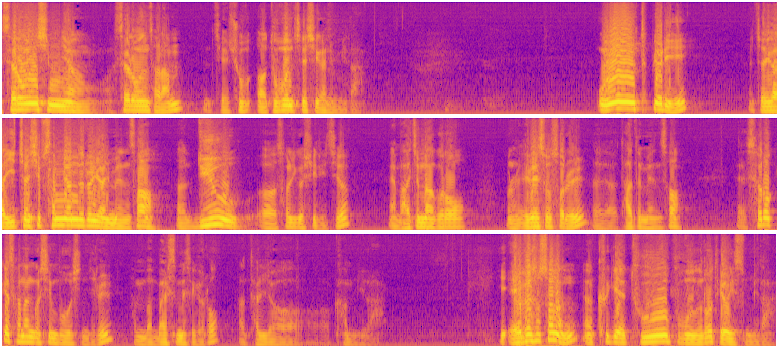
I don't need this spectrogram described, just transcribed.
새로운 심령, 새로운 사람, 제 주, 어, 두 번째 시간입니다. 오늘 특별히 저희가 2013년도를 열면서 어, new 어, 설교 시리즈 네, 마지막으로 오늘 에베소서를 어, 닫으면서 네, 새롭게 사는 것이 무엇인지를 한번 말씀의 세계로 달려갑니다. 이 에베소서는 크게 두 부분으로 되어 있습니다.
